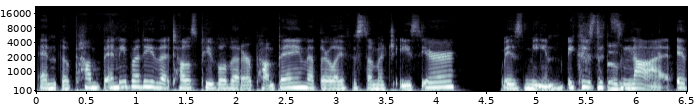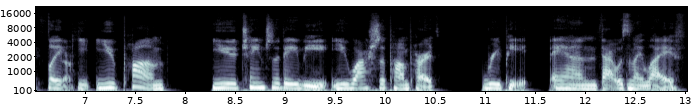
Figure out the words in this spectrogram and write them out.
And the pump, anybody that tells people that are pumping that their life is so much easier is mean because it's Doesn't, not. It's like yeah. y- you pump, you change the baby, you wash the pump parts, repeat. And that was my life.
